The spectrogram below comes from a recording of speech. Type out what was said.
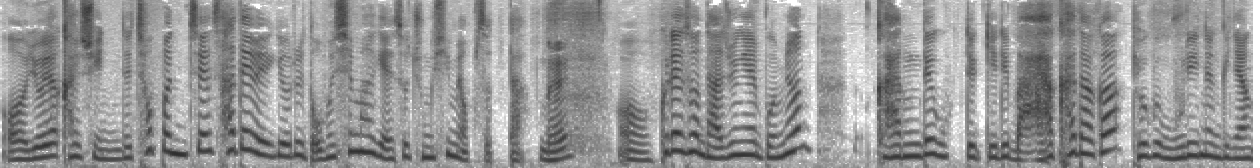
어, 요약할 수 있는데 첫 번째 사대 외교를 너무 심하게 해서 중심이 없었다. 네. 어, 그래서 나중에 보면 강대국들끼리 막 하다가 결국 우리는 그냥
